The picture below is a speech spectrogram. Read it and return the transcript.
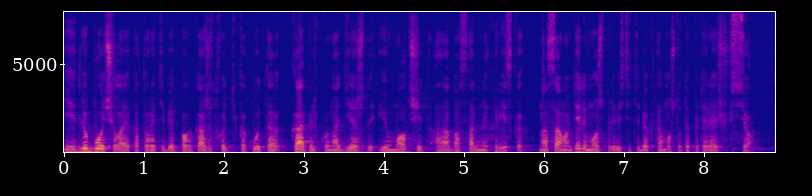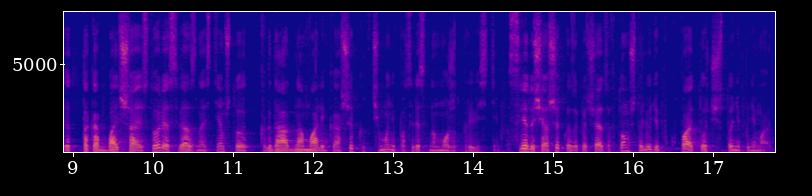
И любой человек, который тебе покажет хоть какую-то капельку надежды и умолчит об остальных рисках, на самом деле может привести тебя к тому, что ты потеряешь все. Это такая большая история, связанная с тем, что когда одна маленькая ошибка к чему непосредственно может привести. Следующая ошибка заключается в том, что люди покупают то, что не понимают.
